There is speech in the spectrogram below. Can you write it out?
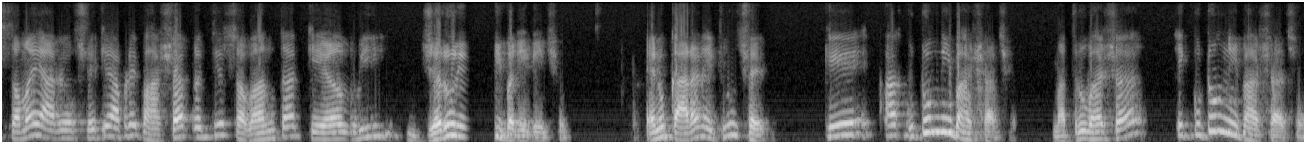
સમય આવ્યો છે કે આપણે ભાષા પ્રત્યે સભાનતા કેળવવી જરૂરી બની ગઈ છે. એનું કારણ એટલું છે કે આ કુટુંબની ભાષા છે. માતૃભાષા એ કુટુંબની ભાષા છે.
